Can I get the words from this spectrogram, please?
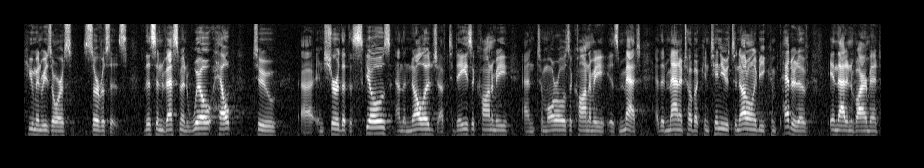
human resource services. This investment will help to uh, ensure that the skills and the knowledge of today's economy and tomorrow's economy is met, and that Manitoba continues to not only be competitive in that environment,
